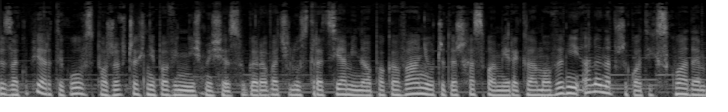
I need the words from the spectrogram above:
Przy zakupie artykułów spożywczych nie powinniśmy się sugerować ilustracjami na opakowaniu czy też hasłami reklamowymi, ale na przykład ich składem,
